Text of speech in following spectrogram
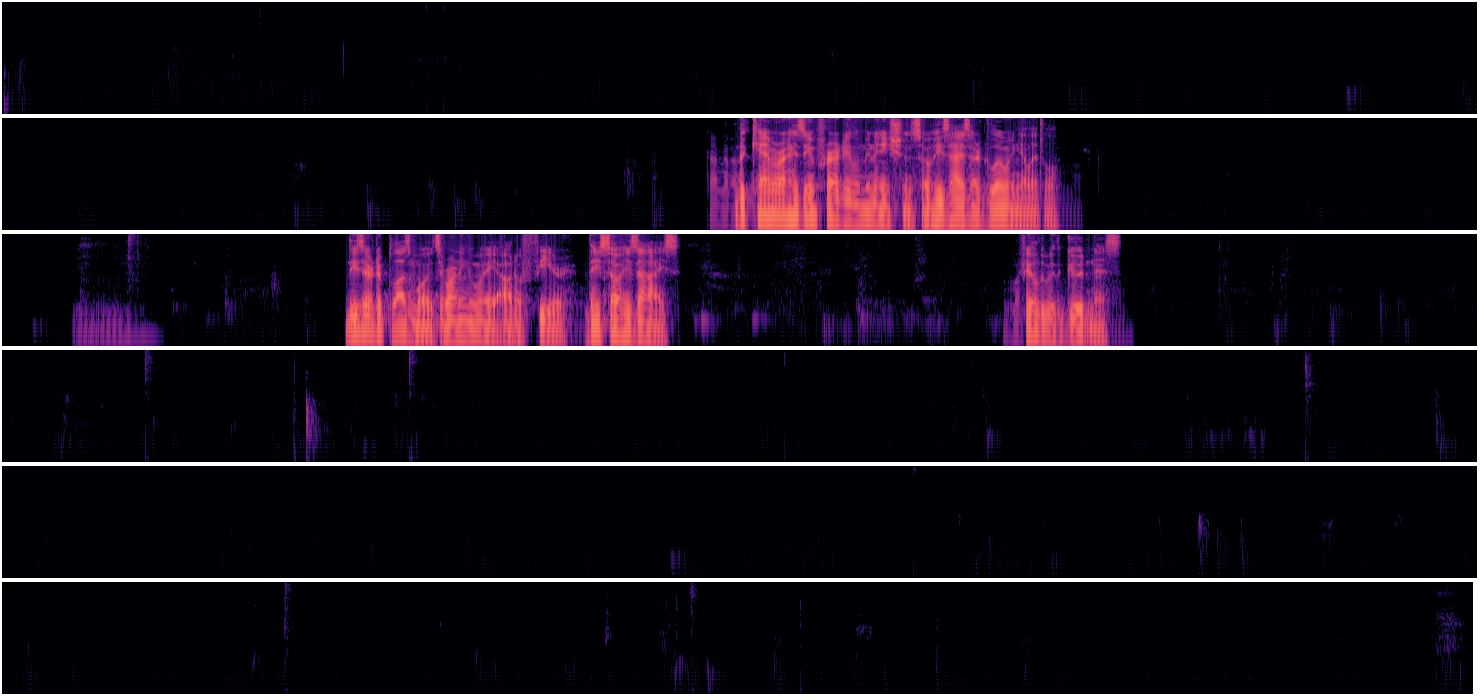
The camera has infrared illumination, so his eyes are glowing a little. These are the plasmoids running away out of fear. They saw his eyes, filled with goodness.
